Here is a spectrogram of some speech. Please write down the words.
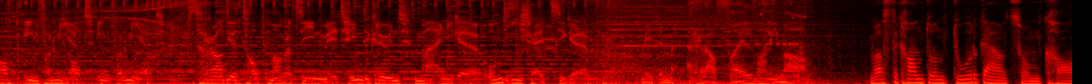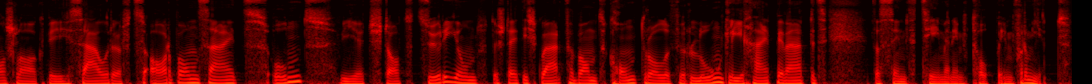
Top informiert. informiert. Das Radio Top Magazin mit Hintergrund, Meinungen und Einschätzungen mit dem Raphael Wallimann. Was der Kanton Thurgau zum Kahlschlag bei Saurer zu Arbon sagt und wie die Stadt Zürich und der städtische Gewerbeverband Kontrolle für Lohngleichheit bewertet, das sind Themen im Top informiert.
